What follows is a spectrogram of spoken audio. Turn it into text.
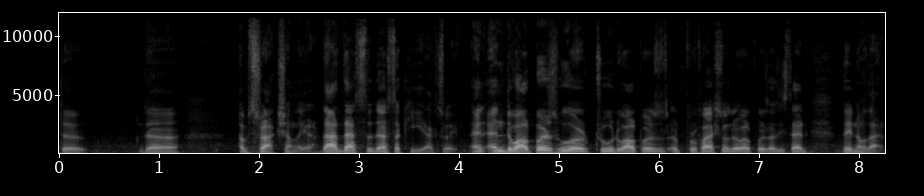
the the abstraction layer. That, that's, the, that's the key actually. And, and developers who are true developers, uh, professional developers, as you said, they know that.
